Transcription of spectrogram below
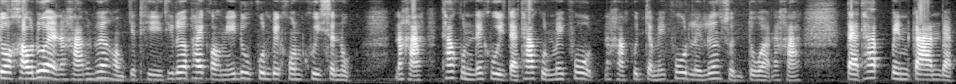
ตัวเขาด้วยนะคะเพื่อนๆของเจทีที่เลือกไพ่กองนี้ดูคุณเป็นคนคุยสนุกนะคะ ถ้าคุณได้คุยแต่ถ้าคุณไม่พูดนะคะ คุณจะไม่พูดเลยเรื่องส่วนตัวนะคะ แต่ถ้าเป็นการแบบ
